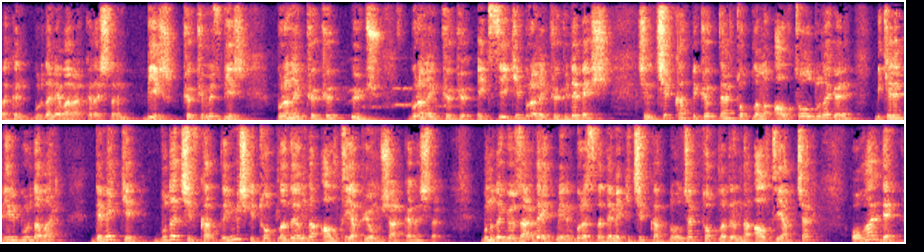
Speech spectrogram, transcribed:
Bakın burada ne var arkadaşlarım? 1. Kökümüz 1. Buranın kökü 3. Buranın kökü eksi 2. Buranın kökü de 5. Şimdi çift katlı kökler toplamı 6 olduğuna göre bir kere 1 burada var. Demek ki bu da çift katlıymış ki topladığında 6 yapıyormuş arkadaşlar. Bunu da göz ardı etmeyelim. Burası da demek ki çift katlı olacak. Topladığında 6 yapacak. O halde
